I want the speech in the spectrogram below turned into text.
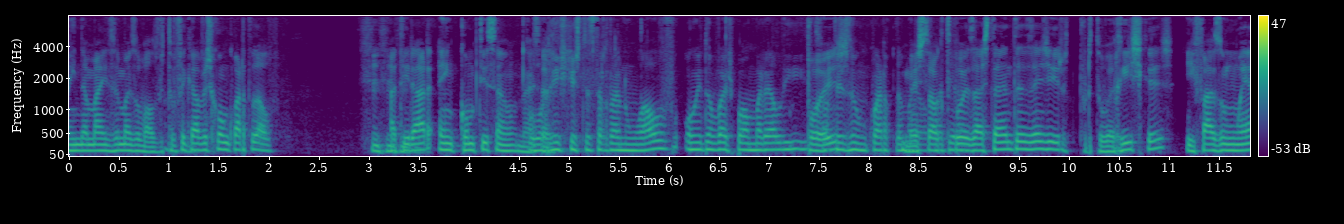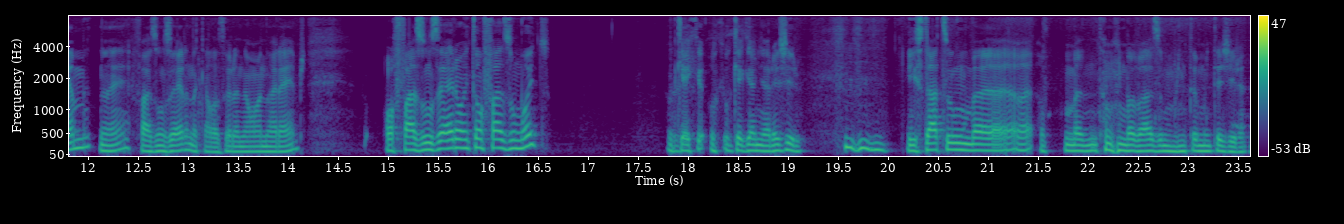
ainda mais, mais o alvo. Tu ficavas com um quarto de alvo a tirar em competição, é? Ou arriscas-te a acertar num alvo, ou então vais para o amarelo e Pois, só tens um quarto de amarelo. Mas só que depois às tantas é giro, porque tu arriscas e faz um M, não é? Faz um zero, naquela altura não, não era M's, ou faz um zero, ou então faz um 8 o que é que, o que é, que é melhor? É giro. Isso dá-te uma, uma, uma base muito, muito gira.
